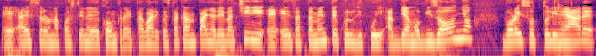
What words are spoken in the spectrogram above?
e a essere una questione concreta. Guardi, questa campagna dei vaccini è esattamente quello di cui abbiamo bisogno. Vorrei sottolineare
